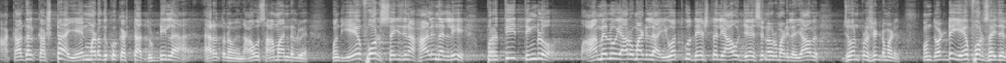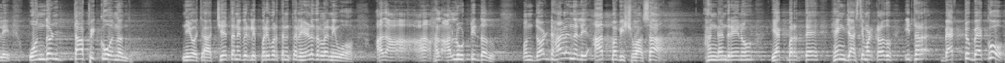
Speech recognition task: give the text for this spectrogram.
ಆ ಕಾಲದಲ್ಲಿ ಕಷ್ಟ, ಏನು ಮಾಡೋದಕ್ಕೂ ಕಷ್ಟ, ದುಡ್ಡಿಲ್ಲ. ಯಾರ ಹತ್ರ ನಾವು ಸಾಮಾನ್ಯರಲ್ವೇ. ಒಂದು ಎ ಫೋರ್ ಸೈಜಿನ ಹಾಳಿನಲ್ಲಿ ಪ್ರತಿ ತಿಂಗಳು ಆಮೇಲೂ ಯಾರೂ ಮಾಡಿಲ್ಲ. ಇವತ್ತಿಗೂ ದೇಶದಲ್ಲಿ ಯಾವ ಜೆ ಎಸ್ ಎನ್ನವರು ಮಾಡಿಲ್ಲ. ಯಾವ ಜೋನ್ ಪ್ರೆಸಿಡೆಂಟ್ ಮಾಡಿಲ್ಲ. ಒಂದು ದೊಡ್ಡ ಎ ಫೋರ್ ಸೈಜಲ್ಲಿ ಒಂದೊಂದು ಟಾಪಿಕ್ಕು ಒಂದೊಂದು. ನೀವು ಚೇತನೆ ಬಿರಲಿ ಪರಿವರ್ತನೆ ಅಂತ ಹೇಳಿದ್ರಲ್ಲ ನೀವು, ಅದು ಆ- ಆ- ಅಲ್- ಅಲ್ಲಿ ಹುಟ್ಟಿದ್ದದು. ಒಂದು ದೊಡ್ಡ ಹಾಳಿನಲ್ಲಿ ಆತ್ಮವಿಶ್ವಾಸ. ಹಂಗಂದ್ರೇನು? ಯಾಕೆ ಬರುತ್ತೆ? ಹೆಂಗೆ ಜಾಸ್ತಿ ಮಾಡ್ಕೊಳ್ಳೋದು? ಈ ಥರ ಬ್ಯಾಕ್ ಟು ಬ್ಯಾಕು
